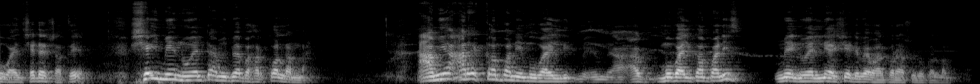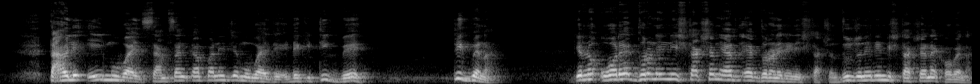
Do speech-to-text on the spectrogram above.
মোবাইল সেটার সাথে, সেই ম্যানুয়ালটা আমি ব্যবহার করলাম না। আমি আরেক কোম্পানির মোবাইল মোবাইল কোম্পানির ম্যানুয়াল নিয়ে এসে এটা ব্যবহার করা শুরু করলাম। তাহলে এই মোবাইল স্যামসাং কোম্পানির যে মোবাইলটা, এটা কি টিকবে? টিকবে না। কেন ওর এক ধরনের ইনস্ট্রাকশন এর এক ধরনের ইনস্ট্রাকশন দুজনের ইনস্ট্রাকশন এক হবে না।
